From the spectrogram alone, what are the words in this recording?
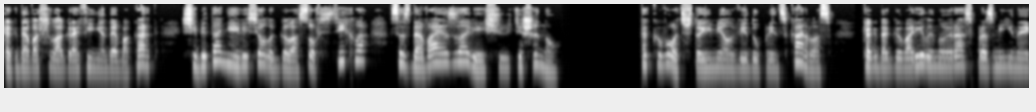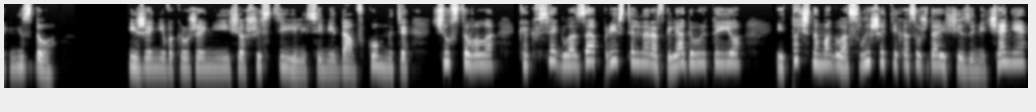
Когда вошла графиня де Бакарт, щебетание веселых голосов стихло, создавая зловещую тишину. Так вот, что имел в виду принц Карлос, когда говорил иной раз про змеиное гнездо. И Женя в окружении еще шести или семи дам в комнате чувствовала, как все глаза пристально разглядывают ее и точно могла слышать их осуждающие замечания,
